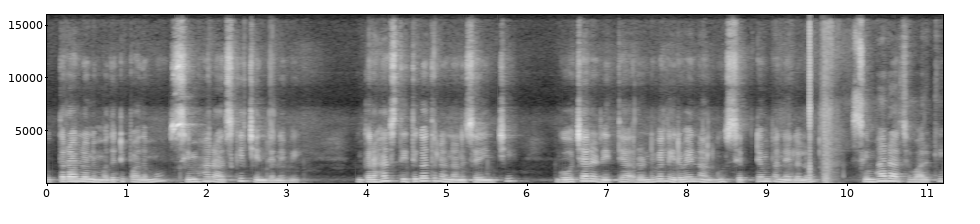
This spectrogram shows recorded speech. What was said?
ఉత్తరాల్లోని మొదటి పాదము సింహరాశికి చెందినవి. గ్రహ స్థితిగతులను అనుసరించి గోచార రీత్యా రెండు వేల ఇరవై నాలుగు సెప్టెంబర్ నెలలో సింహరాశి వారికి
